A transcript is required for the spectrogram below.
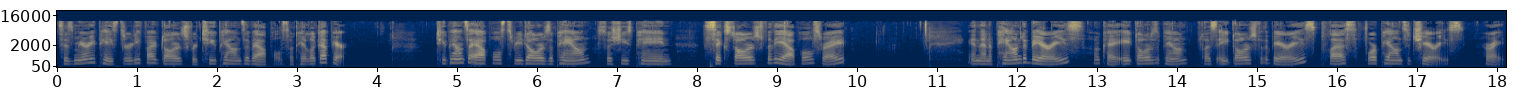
says Mary pays $35 for two pounds of apples. Okay, look up here. Two pounds of apples, $3 a pound. So she's paying $6 for the apples, right? And then a pound of berries, okay, $8 a pound, plus $8 for the berries, plus 4 pounds of cherries. All right,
